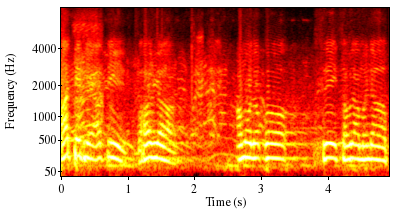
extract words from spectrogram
અતિથિ અતિ ભવ્ય અમો લોકો શ્રી સૌના મંડપ.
